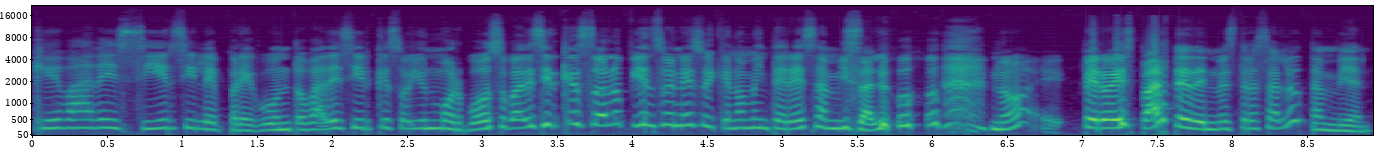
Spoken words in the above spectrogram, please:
¿Qué va a decir si le pregunto? ¿Va a decir que soy un morboso? ¿Va a decir que solo pienso en eso y que no me interesa mi salud? ¿No? Eh, pero es parte de nuestra salud también.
